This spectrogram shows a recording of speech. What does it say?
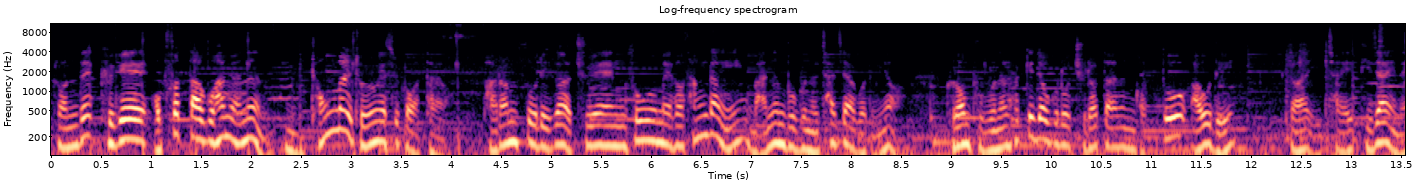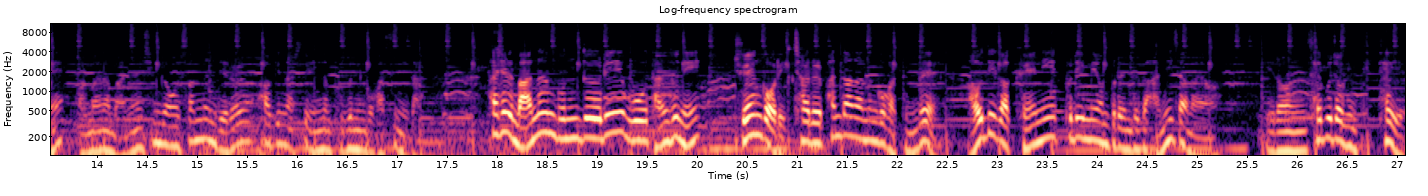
그런데 그게 없었다고 하면은 음, 정말 조용했을 것 같아요. 바람 소리가 주행 소음에서 상당히 많은 부분을 차지하거든요. 그런 부분을 획기적으로 줄였다는 것도 아우디가 이 차의 디자인에 얼마나 많은 신경을 썼는지를 확인할 수 있는 부분인 것 같습니다. 사실 많은 분들이 뭐 단순히 주행거리, 차를 판단하는 것 같은데 아우디가 괜히 프리미엄 브랜드가 아니잖아요. 이런 세부적인 디테일,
